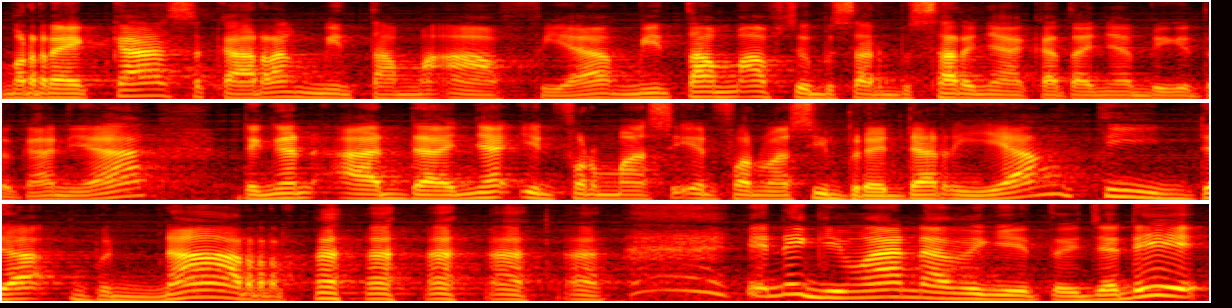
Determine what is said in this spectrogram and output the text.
mereka sekarang minta maaf ya. Minta maaf sebesar-besarnya katanya begitu kan ya dengan adanya informasi-informasi beredar yang tidak benar. Ini gimana begitu? Jadi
